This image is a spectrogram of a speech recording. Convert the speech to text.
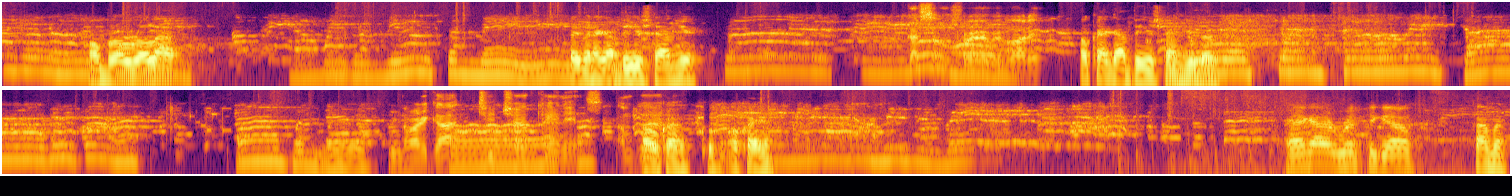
Oh, bro, roll out. Fabian, I got beers down here. Got something for everybody. Okay, I got beers down here though. I already got two chug cannons. I'm good. Okay, cool. Okay, Hey, I got a rift to go. coming.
